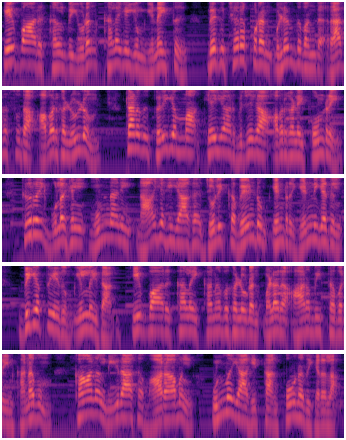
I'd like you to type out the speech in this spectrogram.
இவ்வாறு கல்வியுடன் கலையையும் இணைத்து வெகு சிறப்புடன் விழுந்து வந்த ராகசுதா அவர்களுள்ளும் தனது பெரியம்மா கே ஆர் விஜயா அவர்களைப் போன்றே திரை உலகில் முன்னணி நாயகியாக ஜொலிக்க வேண்டும் என்று எண்ணியதில் வியப்பேதும் இல்லைதான். இவ்வாறு கலை கனவுகளுடன் வளர ஆரம்பித்தவரின் கனவும் காணல் நீராக மாறாமல் உண்மையாகித்தான் போனது எனலாம்.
